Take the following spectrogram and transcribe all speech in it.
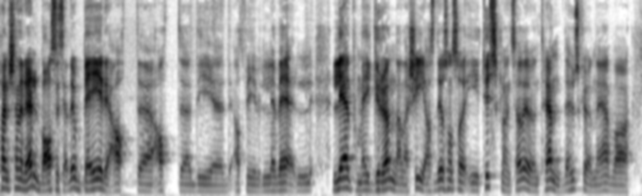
på en generell basis er det jo bedre at, eh, at, eh, de, at vi lever, lever på mer grønn energi. Altså, det er jo sånn så I Tyskland så er det jo en trend. Det husker jeg når jeg var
